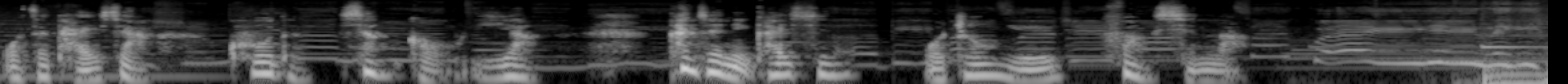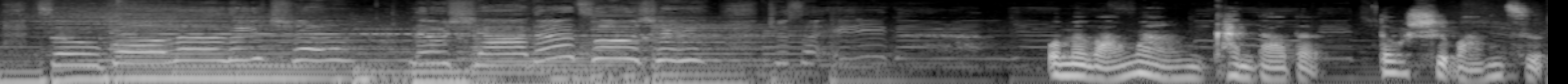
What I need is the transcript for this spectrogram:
我在台下哭的像狗一样。看见你开心，我终于放心了。走过了旅程，留下的足迹，就算一我们往往看到的都是王子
